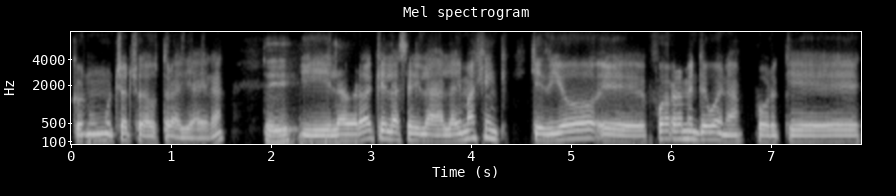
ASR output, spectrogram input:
con un muchacho de Australia, ¿era? Sí. Y la verdad que la, la, imagen que dio eh, fue realmente buena, porque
